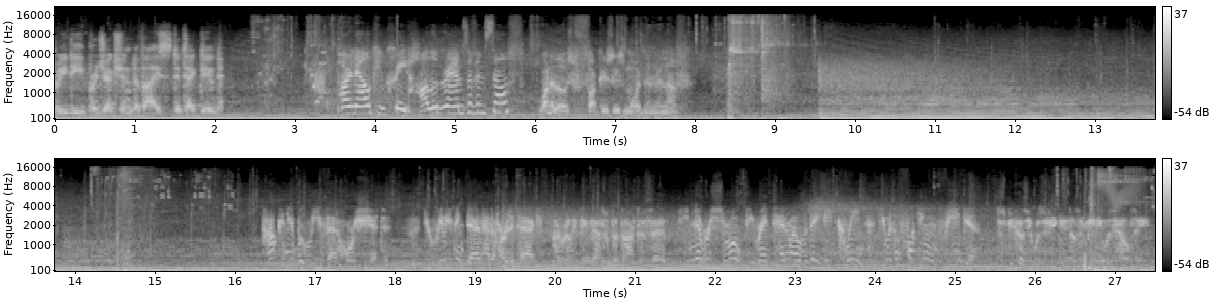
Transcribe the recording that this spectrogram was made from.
3D projection device detected. Parnell can create holograms of himself? One of those fuckers is more than enough. How can you believe that horse shit? You really think Dad had a heart attack? I really think that's what the doctor said. He never smoked. He ran 10 miles a day, ate clean. He was a fucking vegan. Just because he was vegan doesn't mean he was healthy.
